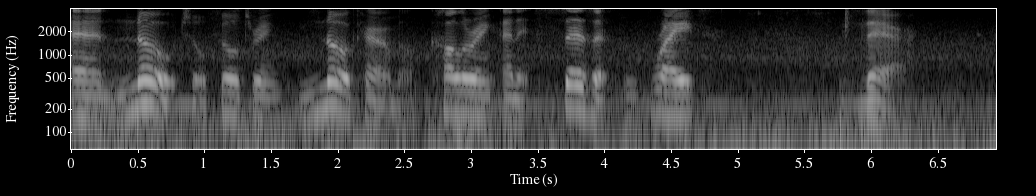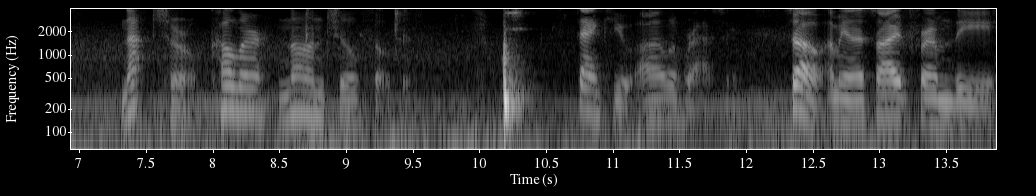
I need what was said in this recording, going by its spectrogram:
And no chill filtering, no caramel coloring, and it says it right there. Natural color, non-chill filtered. Thank you, Isle of Raasay. So, I mean, aside from the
